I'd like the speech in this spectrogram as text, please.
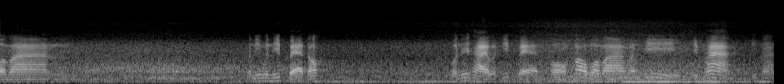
ประมาณ วันนี้วันที่แปดเนาะวันนี้ถ่ายวันที่แปดของเข้าประมาณวันที่สิบห้าสิบห้า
